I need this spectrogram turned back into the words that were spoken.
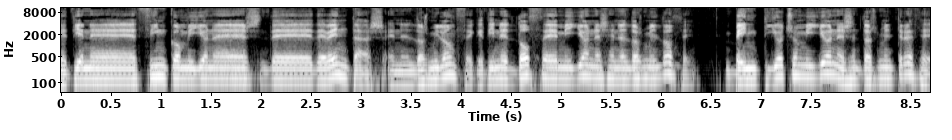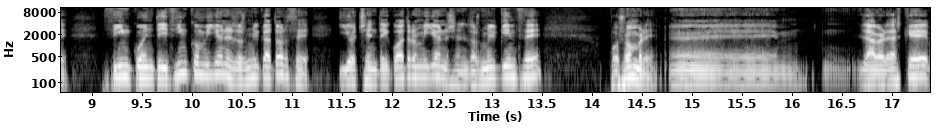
que tiene 5 millones de, de ventas en el 2011, que tiene 12 millones en el 2012 28 millones en 2013, 55 millones en 2014 y 84 millones en el 2015, pues hombre, eh, la verdad es que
